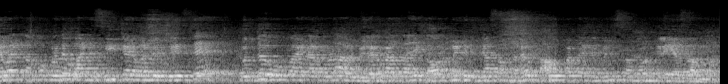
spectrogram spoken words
ఏమైనా తప్పకుండా వాటిని సీజ్ చేయడం వంటివి చేస్తే కొద్దిగా గొప్ప అయినా కూడా అవి వెలువడతాయి గవర్నమెంట్ విద్యా సంస్థలు బాగుపడతాయని చెప్పి తెలియజేస్తా ఉన్నాం.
